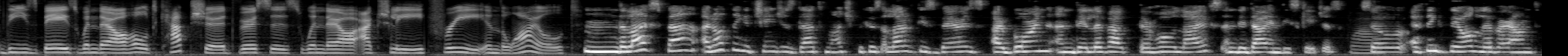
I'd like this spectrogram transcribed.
these bears when they are held captured versus when they are actually free in the wild? Mm, the lifespan, I don't think it changes that much because a lot of these bears are born and they live out their whole lives and they die in these cages. Wow. So I think they all live around,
